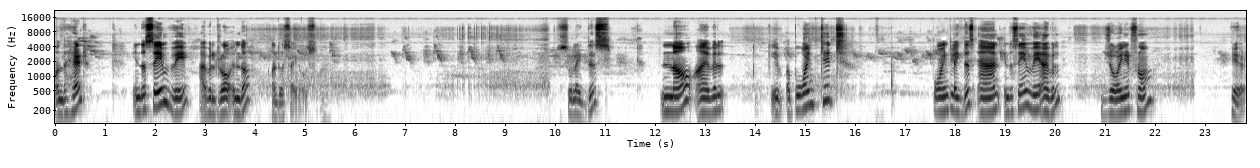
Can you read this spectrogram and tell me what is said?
on the head. In the same way I will draw in the other side also. So like this. Now I will give a pointed point like this and in the same way I will join it from here.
